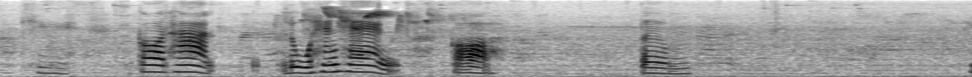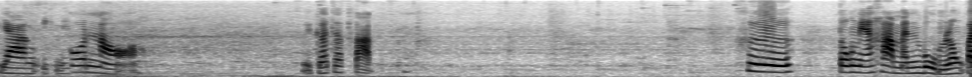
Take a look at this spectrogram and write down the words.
โอเคก็ถ้าดูแห้งๆ ก็ เติม ยางอีกนิดก้นหนอวิก็จะตัด คือตรงเนี้ยค่ะ มันบุ๋มลงไป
